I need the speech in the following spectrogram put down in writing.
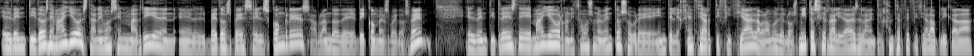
El 22 de mayo estaremos en Madrid en el B2B Sales Congress hablando de e-commerce B2B. El 23 de mayo organizamos un evento sobre inteligencia artificial. Hablamos de los mitos y realidades de la inteligencia artificial aplicada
